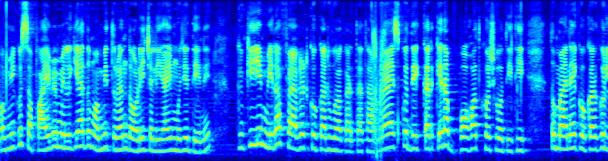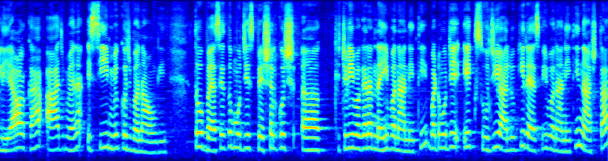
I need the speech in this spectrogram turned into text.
मम्मी को सफ़ाई में मिल गया तो मम्मी तुरंत दौड़ी चली आई मुझे देने। क्योंकि ये मेरा फेवरेट कुकर हुआ करता था। मैं इसको देख करके ना बहुत खुश होती थी। तो मैंने कुकर को लिया और कहा, आज मैं ना इसी में कुछ बनाऊँगी। तो वैसे तो मुझे स्पेशल कुछ खिचड़ी वगैरह नहीं बनानी थी बट मुझे एक सूजी आलू की रेसिपी बनानी थी, नाश्ता।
